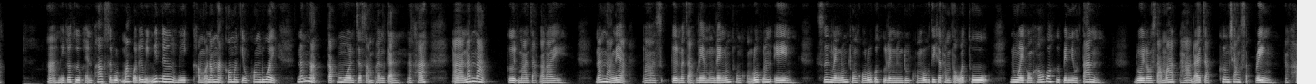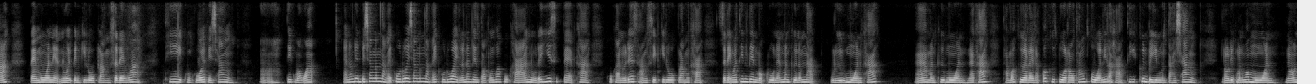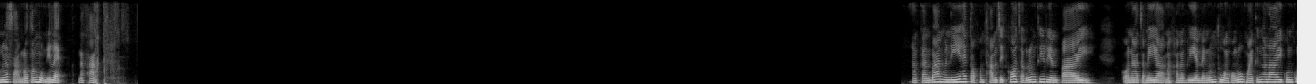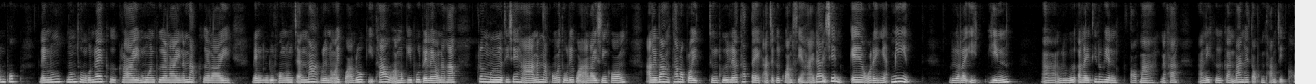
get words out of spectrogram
อ่านี่ก็คือแผนภาพสรุปมากกว่าเดิมอีกนิดนึง มีคำว่าน้ำหนักเข้ามาเกี่ยวข้องด้วย น้ำหนักกับมวลจะสัมพันธ์กันนะคะอ่าน้ำหนักเกิดมาจากอะไร น้ำหนักเนี่ยอ่าเกิดมาจากแรงแรงโน้มถ่วงของโลกนั่นเอง ซึ่งแรงโน้มถ่วงของโลกก็คือแรงดึงดูดของโลกที่กระทำต่อวัตถุ หน่วยของเขาก็คือเป็นนิวตัน โดยเราสามารถหาได้จากเครื่องชั่งสปริงนะคะ แต่มวลเนี่ยหน่วยเป็นกิโลกรัม แสดงว่าที่คุณครูให้ไปชั่งอ่าที่บอกว่านักเรียนไปชั่งน้ำหนักให้ครูด้วยชั่งน้ำหนักให้ครูด้วย แล้วนักเรียนตอบคุณว่าครูขาหนูได้ 28 ค่ะครูขาหนูได้ 30 กิโลกรัมค่ะ แสดงว่าที่นักเรียนบอกครูนั้นมันคือน้ำหนักหรือมวลคะอ่ามันคือมวลนะคะ ถามว่าคืออะไรล่ะก็คือตัวเราทั้งตัวนี่แหละค่ะที่ขึ้นไปยืนบนตาช่างเราเรียกมันว่ามวลเนาะเนื้อสารเราทั้งหมดนี่แหละนะคะอะการบ้านวันนี้ให้ตอบคำถามเจ็ดข้อจากเรื่องที่เรียนไป ก็น่าจะไม่ยากนะคะ นักเรียนแรงโน้มถ่วงของโลกหมายถึงอะไร คนค้นพบ แรงโน้มถ่วงคนแรกคือใคร มวลคืออะไร น้ำหนักคืออะไร แรงดึงดูดของดวงจันทร์มากหรือน้อยกว่าโลกกี่เท่าเมื่อกี้พูดไปแล้วนะคะ เครื่องมือที่ใช้หาน้ำหนักของวัตถุเรียกว่าอะไรสิ่งของอะไรบ้างถ้าเราปล่อยถึงพื้นแล้วถ้าแตกอาจจะเกิดความเสียหายได้ เช่น แก้วอะไรเงี้ยมีด หรืออะไรอีกหินอ่าหรืออะไรที่นักเรียนตอบมานะคะ อันนี้คือการบ้านให้ตอบคำถามเจ็ดข้อ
